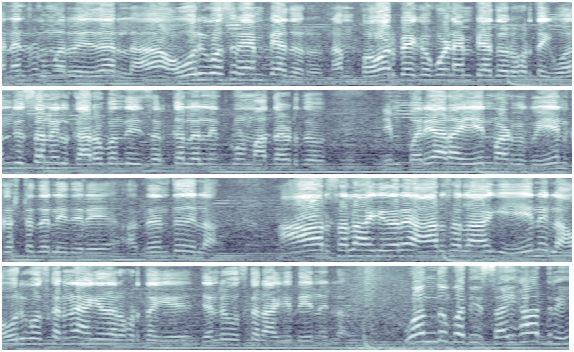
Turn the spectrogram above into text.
ಅನಂತ್ ಕುಮಾರ್ ಇದಾರಲ್ಲ, ಅವ್ರಿಗೋಸ್ಕರ ಎಂ ಪಿ ಆದವರು. ನಮ್ಮ ಪವರ್ ಬೇಕಾಕೊಂಡು ಎಂ ಪಿ ಆದವ್ರು ಹೊರತಾಗಿ. ಒಂದು ದಿವಸ ಇಲ್ಲಿ ಕಾರು ಬಂದು ಈ ಸರ್ಕಲಲ್ಲಿ ನಿಂತ್ಕೊಂಡು ಮಾತಾಡ್ದು ನಿಮ್ಮ ಪರಿಹಾರ ಏನು ಮಾಡಬೇಕು, ಏನು ಕಷ್ಟದಲ್ಲಿದ್ದೀರಿ ಇಲ್ಲ ಆರು ಸಲ ಆಗಿದ್ದಾರೆ, ಆರು ಸಲ ಆಗಿ ಏನಿಲ್ಲ. ಅವ್ರಿಗೋಸ್ಕರನೇ ಆಗಿದ್ದಾರೆ ಹೊರತಾಗಿ. ಜನರಿಗೋಸ್ಕರ ಆಗಿದ್ದು ಏನಿಲ್ಲ. ಒಂದು ಬದಿ ಸಹ್ಯಾದ್ರಿ,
